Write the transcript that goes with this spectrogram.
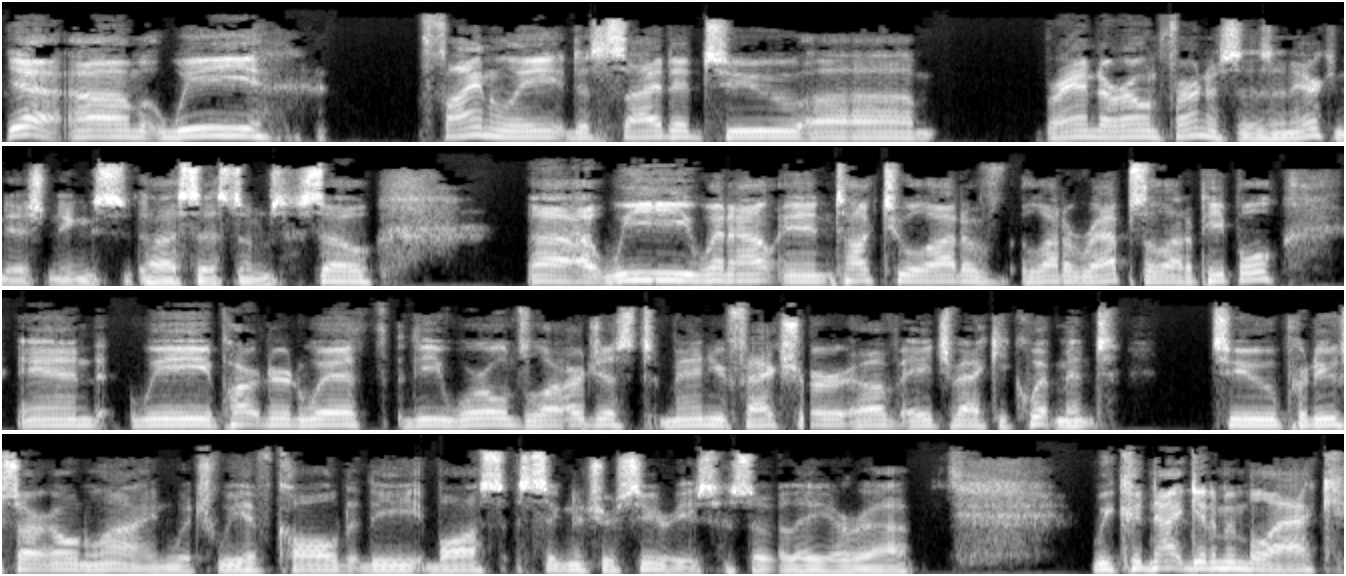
Yeah, um, we finally decided to um, brand our own furnaces and air conditioning uh, systems. So uh, we went out and talked to a lot of a lot of reps, a lot of people, and we partnered with the world's largest manufacturer of HVAC equipment to produce our own line, which we have called the Boss Signature Series. So they are. Uh, we could not get them in black.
